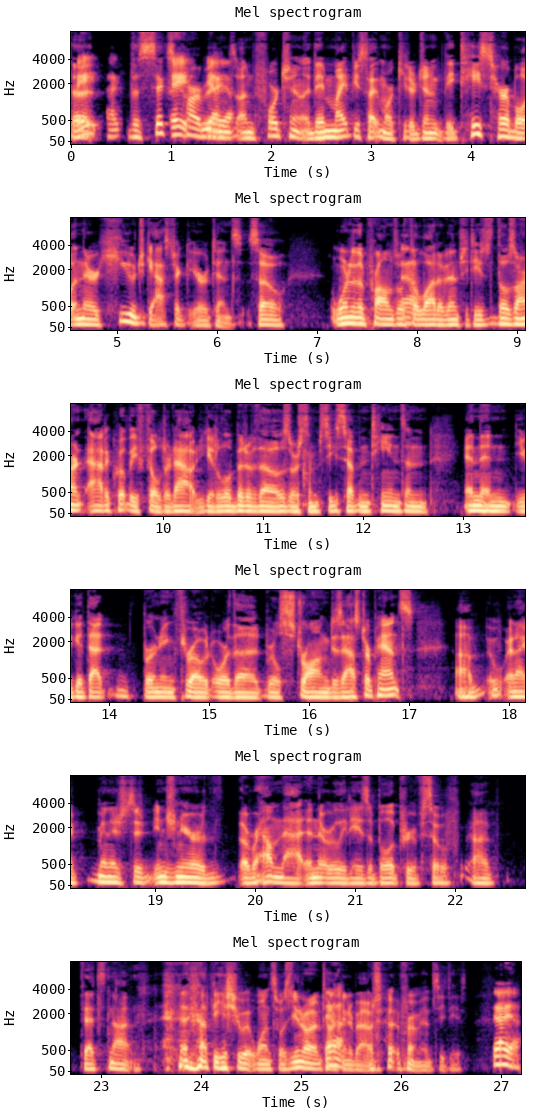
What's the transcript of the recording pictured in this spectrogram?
The Eight? The six eight, yeah, carbons, yeah. unfortunately, they might be slightly more ketogenic. They taste terrible and they're huge gastric irritants. So one of the problems with Yeah. a lot of MCTs, those aren't adequately filtered out. You get a little bit of those or some C17s, and and then you get that burning throat or the real strong disaster pants. Uh, and I managed to engineer around that in the early days of Bulletproof. So uh, that's not not the issue it once was. You know what I'm talking Yeah. about from MCTs. Yeah, yeah,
